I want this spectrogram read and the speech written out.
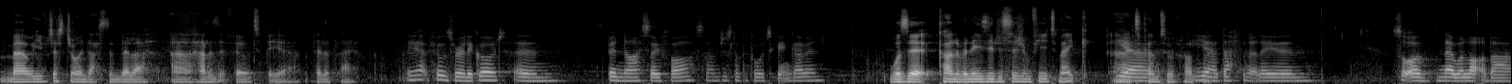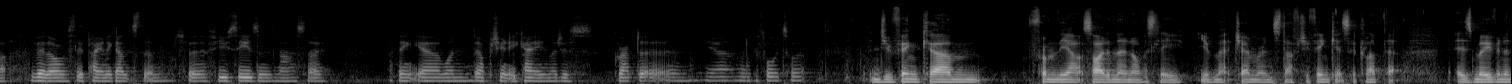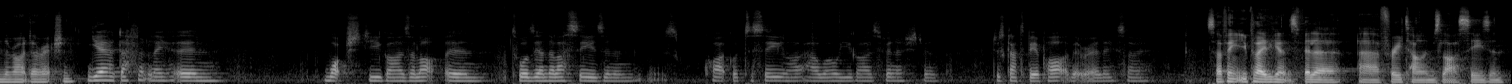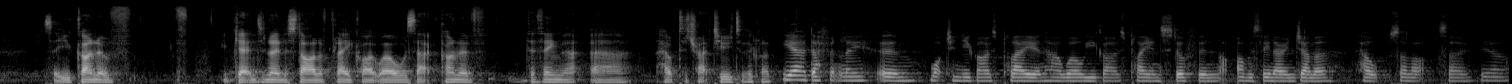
Mel, you've just joined Aston Villa. Uh, how does it feel to be a Villa player? Yeah, it feels really good. Um, it's been nice so far, so I'm just looking forward to getting going. Was it kind of an easy decision for you to make uh, yeah, to come to a club? Yeah, like? definitely. Um, sort of know a lot about Villa, obviously playing against them for a few seasons now. So I think, yeah, when the opportunity came, I just grabbed it and yeah, I'm looking forward to it. And do you think um, from the outside, and then obviously you've met Gemma and stuff, do you think it's a club that is moving in the right direction? Yeah, definitely. Um, watched you guys a lot um, towards the end of last season and it was quite good to see like how well you guys finished and just glad to be a part of it really. So. So I think you played against Villa uh, three times last season, so you kind of getting to know the style of play quite well. Was that kind of the thing that uh, helped attract you to the club? Yeah, definitely. Um, watching you guys play and how well you guys play and stuff, and obviously knowing Gemma helps a lot. So yeah.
